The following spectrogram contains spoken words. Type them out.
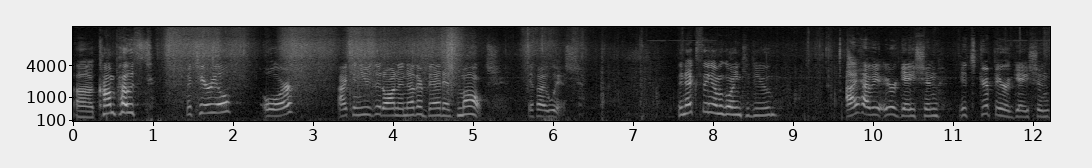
uh, compost material or I can use it on another bed as mulch if I wish. The next thing I'm going to do I have irrigation, it's drip irrigation,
